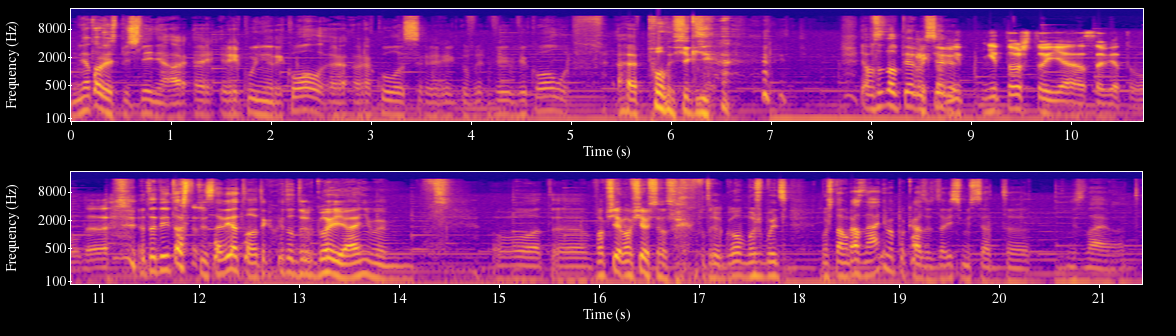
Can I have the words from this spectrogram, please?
У меня тоже есть впечатление о Рекуни Рекол, Ракулас Рекол, полная фигня. Я посмотрел первую серию. Не, не то, что я советовал, да. Это не то, что ты советовал, это какой-то другой аниме. Вот. Э, вообще, вообще все по-другому. Может быть, может там разные аниме показывают в зависимости от, э, не знаю, от,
